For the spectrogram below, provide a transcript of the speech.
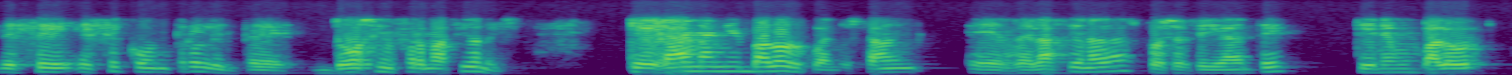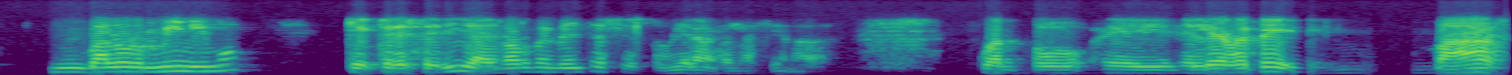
ese, ese control entre dos informaciones que ganan en valor cuando están eh, relacionadas, pues efectivamente tiene un valor, un valor mínimo que crecería enormemente si estuvieran relacionadas. Cuanto eh, el ERP más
